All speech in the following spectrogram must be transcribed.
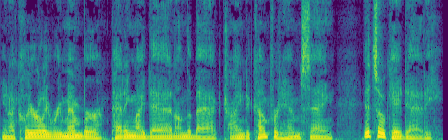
You know, I clearly remember patting my dad on the back, trying to comfort him, saying, it's okay, Daddy.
